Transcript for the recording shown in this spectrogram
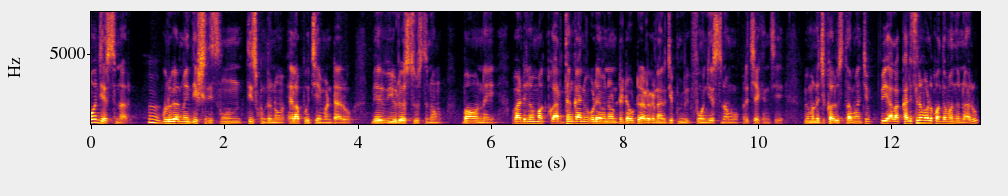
ఫోన్ చేస్తున్నారు. గురుగారు మేము దీక్ష తీసుకు తీసుకుంటున్నాం. ఎలా పూజ చేయమంటారు? మీరు వీడియోస్ చూస్తున్నాం. బాగున్నాయి. వాటిలో మాకు అర్థం కానివి కూడా ఏమైనా ఉంటే డౌట్ అడగడానికి చెప్పి మీకు ఫోన్ చేస్తున్నాము ప్రత్యేకించి. మిమ్మల్ని వచ్చి కలుస్తామని చెప్పి అలా కలిసిన వాళ్ళు కొంతమంది ఉన్నారు.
